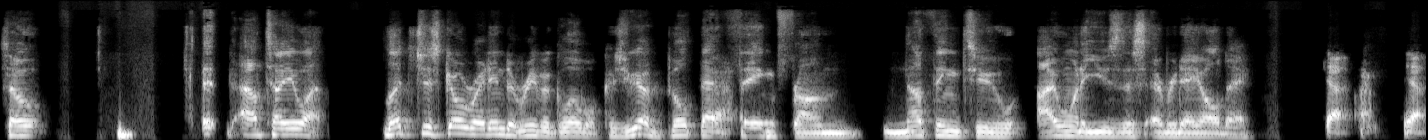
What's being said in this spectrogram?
So I'll tell you what, let's just go right into REVA Global because you have built that yeah. thing from nothing to I want to use this every day, all day. Yeah, yeah.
